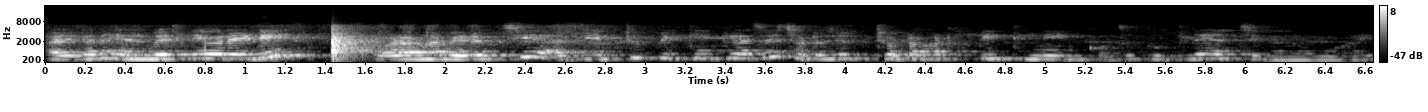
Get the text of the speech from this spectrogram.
আর এখানে হেলমেট নিয়েও রেডি এবার আমরা বেরোচ্ছি। আজকে একটু পিকনিক আছে। ছোট ছোট ছোটখাটো পিকনিক কত তুতলে যাচ্ছে কেন গো ভাই?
